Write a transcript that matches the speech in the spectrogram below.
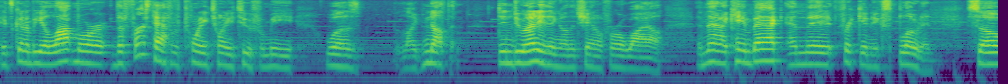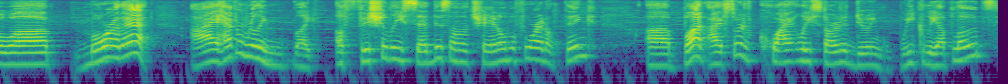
it's to be a lot more. The first half of 2022 for me was like nothing. Didn't do anything on the channel for a while. And then I came back and then it freaking exploded. So, uh, more of that. I haven't really like officially said this on the channel before, I don't think. Uh, but I've sort of quietly started doing weekly uploads,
